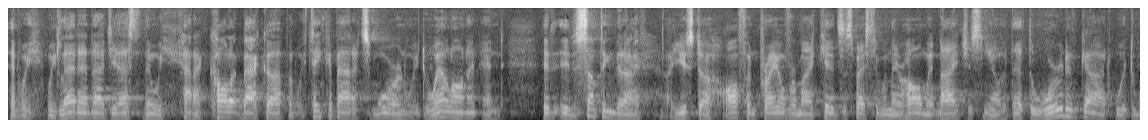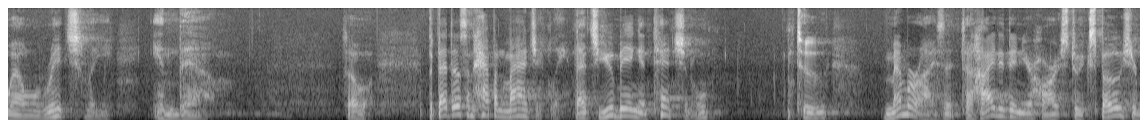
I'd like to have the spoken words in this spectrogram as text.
and we, we let it digest, and then we kind of call it back up and we think about it some more and we dwell on it. And it, it is something that I, I used to often pray over my kids, especially when they were home at night, just, you know, that the word of God would dwell richly in them. So, but that doesn't happen magically. That's you being intentional to memorize it, to hide it in your hearts, to expose your,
